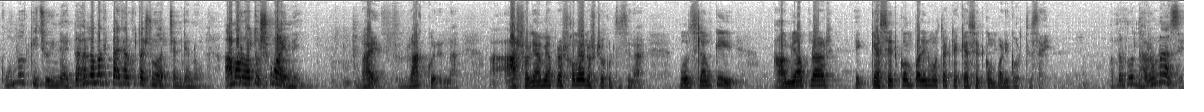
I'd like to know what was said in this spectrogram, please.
কোনো কিছুই নাই। তাহলে আমাকে টাকার কথা শোনাচ্ছেন কেন? আমার অত সময় নেই। ভাই রাগ করেন না। আসলে আমি আপনার সময় নষ্ট করতেছি না। বলছিলাম কি আমি আপনার এই ক্যাসেট কোম্পানির মতো একটা ক্যাসেট কোম্পানি করতে চাই। আপনার কোনো ধারণা আছে?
